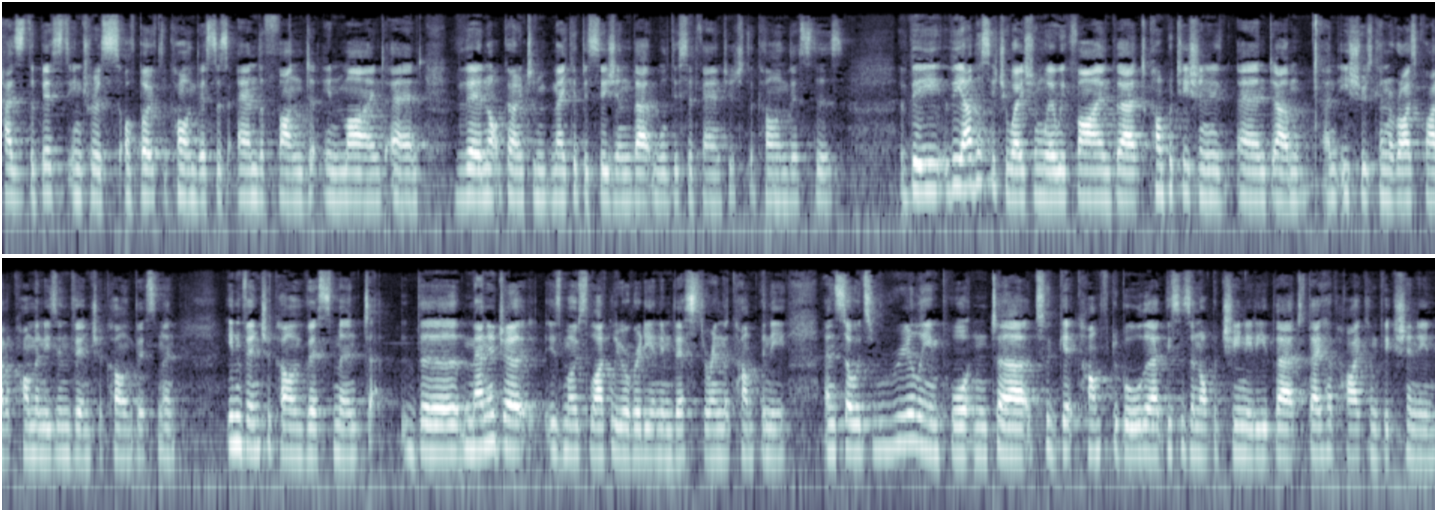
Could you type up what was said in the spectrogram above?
has the best interests of both the co-investors and the fund in mind and they're not going to make a decision that will disadvantage the co-investors. The, the other situation where we find that competition and, um, and issues can arise quite a common is in venture co-investment. In venture co-investment, the manager is most likely already an investor in the company. And so it's really important uh, to get comfortable that this is an opportunity that they have high conviction in.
